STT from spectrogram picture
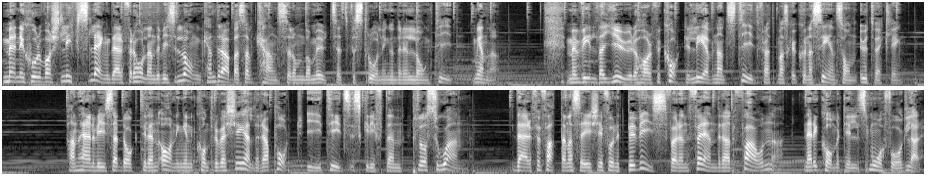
Människor vars livslängd är förhållandevis lång kan drabbas av cancer om de utsätts för strålning under en lång tid, menar han. Men vilda djur har för kort levnadstid för att man ska kunna se en sån utveckling. Han hänvisar dock till en aningen kontroversiell rapport i tidskriften Plus One där författarna säger sig funnit bevis för en förändrad fauna när det kommer till småfåglar.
